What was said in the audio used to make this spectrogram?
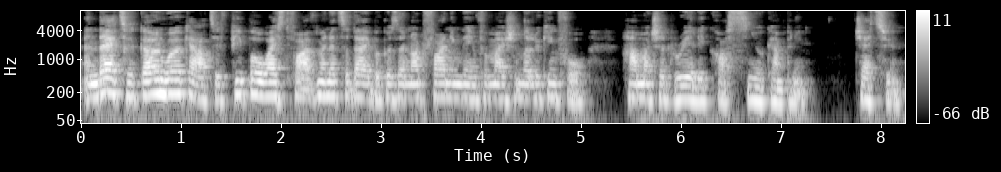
And that, go and work out if people waste five minutes a day because they're not finding the information they're looking for how much it really costs in your company. Chat soon.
